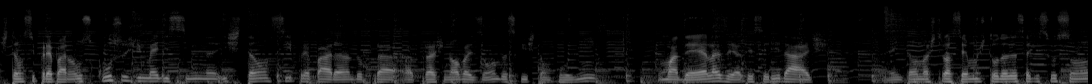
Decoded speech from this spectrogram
estão se preparando, os cursos de medicina estão se preparando para as novas ondas que estão por vir. Uma delas é a terceira idade. Né? Então nós trouxemos toda essa discussão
